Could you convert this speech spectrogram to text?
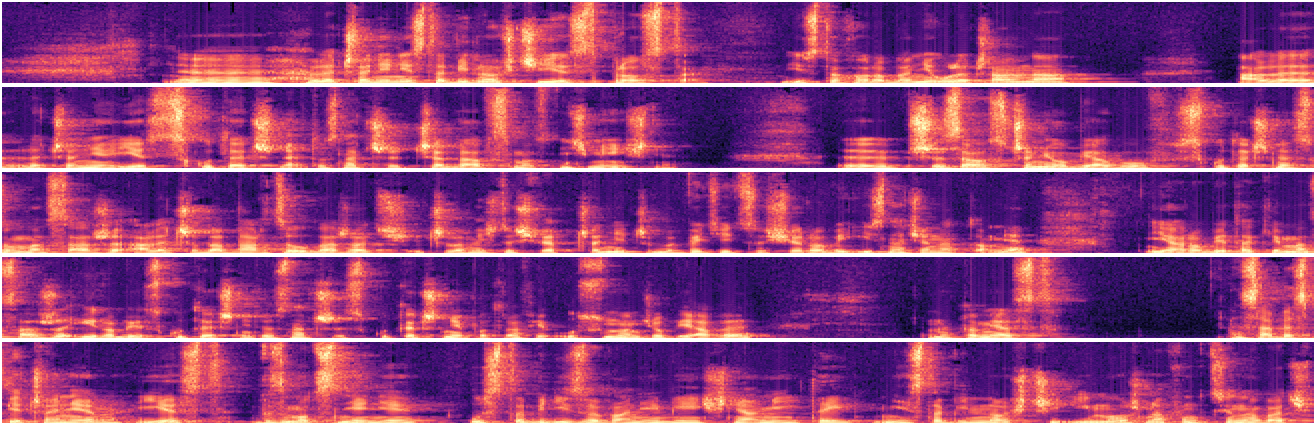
E, leczenie niestabilności jest proste. Jest to choroba nieuleczalna, ale leczenie jest skuteczne, to znaczy trzeba wzmocnić mięśnie. Y, przy zaostrzeniu objawów skuteczne są masaże, ale trzeba bardzo uważać, trzeba mieć doświadczenie, trzeba wiedzieć, co się robi i znać anatomię. Ja robię takie masaże i robię skutecznie, to znaczy skutecznie potrafię usunąć objawy. Natomiast zabezpieczeniem jest wzmocnienie, ustabilizowanie mięśniami tej niestabilności i można funkcjonować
